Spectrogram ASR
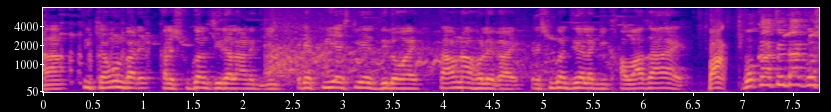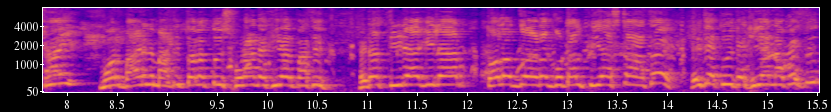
হ্যাঁ? তুই কেমন বারে খালি সুগান চিরাল আনে দিই এটা পিএস টিএস দিল হয় তাও না হলে গায়। এটা সুগান চিরাল কি খাওয়া যায়? বোকা চোদা গোসাই মোর বাড়ির মাটির তলে তুই সোনা দেখি আর পাছিস এটা চিড়া গিলার তলত যে একটা গোটাল পিয়াজটা আছে এই যে তুই দেখিয়া না পাইছিস!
